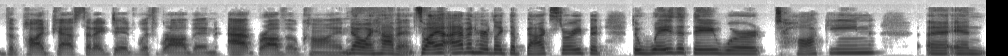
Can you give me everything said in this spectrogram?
the podcast that I did with Robyn at BravoCon. No, I haven't. So I, I haven't heard like the backstory, but the way that they were talking uh, and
